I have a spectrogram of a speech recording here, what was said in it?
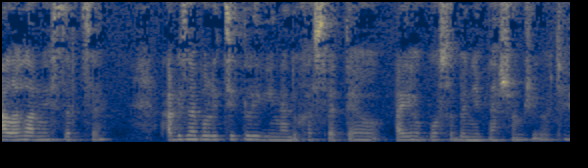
ale hlavne srdce, aby sme boli citliví na Ducha Svetého a jeho pôsobenie v našom živote.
